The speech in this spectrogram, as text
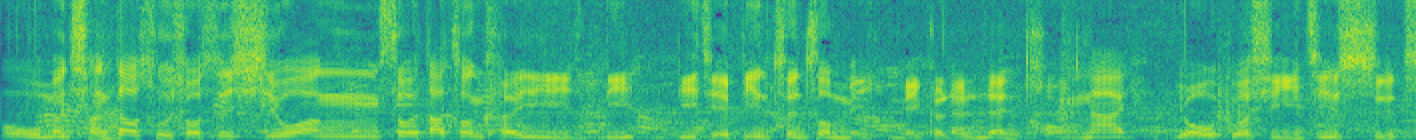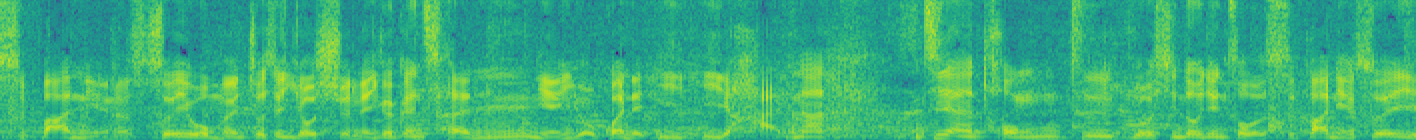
我们传道诉求是希望社会大众可以理理解并尊重每每个人认同。那游游行已经十十八年了，所以我们就是有选了一个跟成年有关的意意涵。那既然同志游行都已经走了十八年，所以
